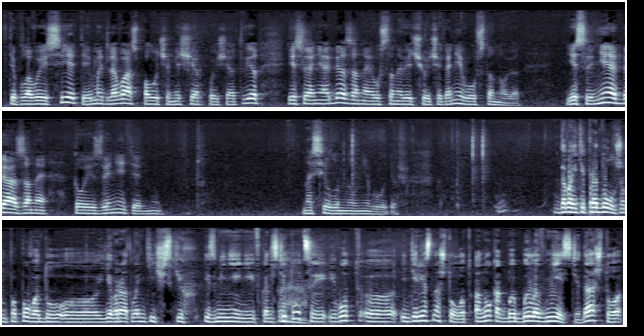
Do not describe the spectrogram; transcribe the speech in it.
в тепловые сети, и мы для вас получим исчерпывающий ответ. Если они обязаны установить счетчик, они его установят. Если не обязаны, то, извините, ну, на силу мил не будешь. Давайте продолжим по поводу э, евроатлантических изменений в Конституции. И вот э, интересно, что вот оно как бы было вместе, да, что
